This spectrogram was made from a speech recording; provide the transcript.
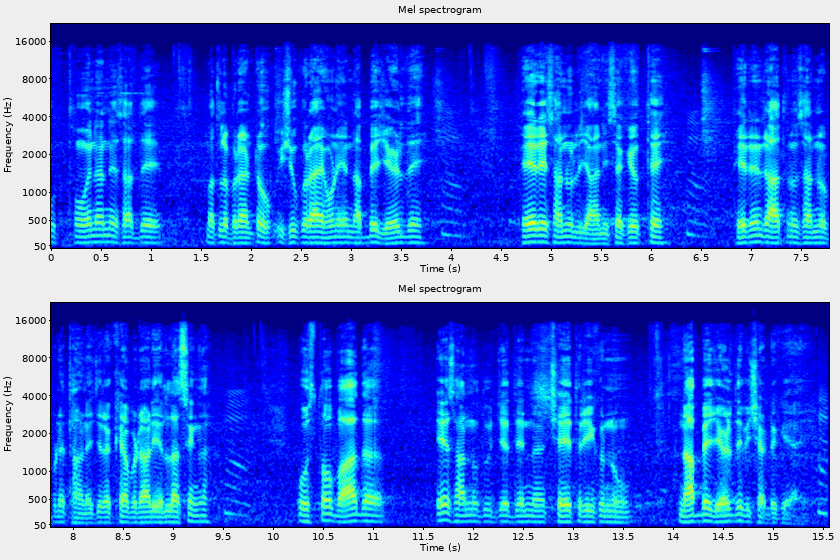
ਉੱਥੋਂ ਇਹਨਾਂ ਨੇ ਸਾਡੇ ਮਤਲਬ ਵਾਰੰਟ ਇਸ਼ੂ ਕਰਾਏ ਹੋਣੇ ਨਾਭੇ ਜੇਲ੍ਹ ਦੇ। ਫਿਰ ਇਹ ਸਾਨੂੰ ਲਿਜਾ ਨਹੀਂ ਸਕੇ ਉੱਥੇ। ਫਿਰ ਇਹਨੇ ਰਾਤ ਨੂੰ ਸਾਨੂੰ ਆਪਣੇ ਥਾਣੇ 'ਚ ਰੱਖਿਆ ਬਡਾਲੀ ਅੱਲਾ ਸਿੰਘ। ਉਸ ਤੋਂ ਬਾਅਦ ਇਹ ਸਾਨੂੰ ਦੂਜੇ ਦਿਨ 6 ਤਰੀਕ ਨੂੰ ਨਾਭੇ ਜੇਲ੍ਹ ਦੇ ਵੀ ਛੱਡ ਕੇ ਆਏ।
